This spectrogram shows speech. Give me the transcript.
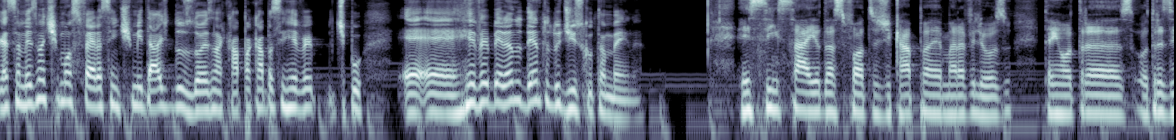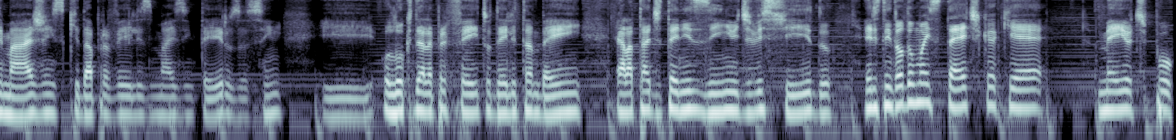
essa mesma atmosfera, essa intimidade dos dois na capa acaba se rever, tipo, é, é, reverberando dentro do disco também, né? Esse ensaio das fotos de capa é maravilhoso. Tem outras, outras imagens que dá para ver eles mais inteiros, assim. E o look dela é perfeito, dele também. Ela tá de tênisinho e de vestido. Eles têm toda uma estética que é meio, tipo,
